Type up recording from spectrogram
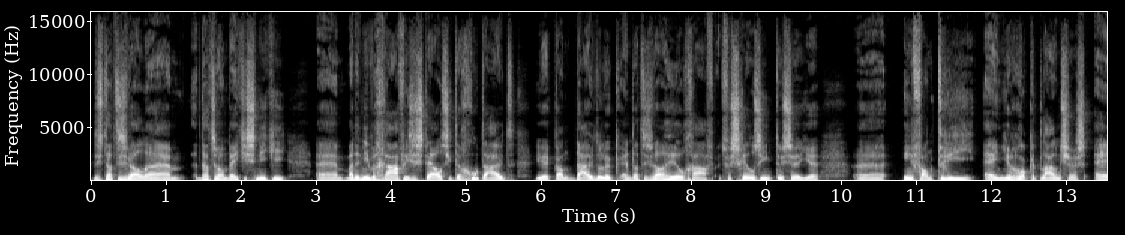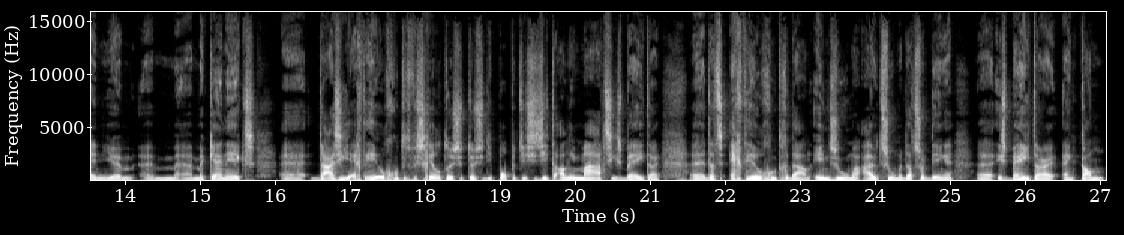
Dus dat is wel, ehm, dat is wel een beetje sneaky. Ehm, maar de nieuwe grafische stijl ziet er goed uit. Je kan duidelijk, en dat is wel heel gaaf, het verschil zien tussen je uh, infanterie en je rocket launchers en je uh, mechanics. Uh, daar zie je echt heel goed het verschil tussen, tussen die poppetjes. Je ziet de animaties beter. Uh, dat is echt heel goed gedaan. Inzoomen, uitzoomen, dat soort dingen is beter en kan.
